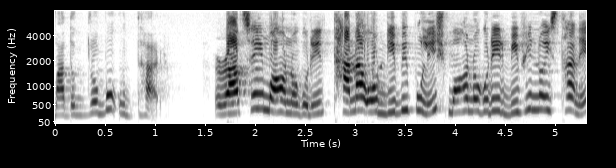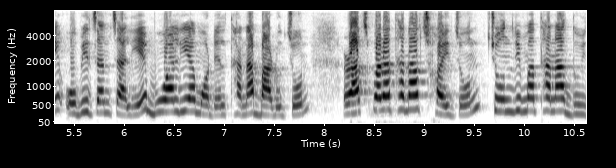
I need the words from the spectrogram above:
মাদকদ্রব্য উদ্ধার। রাজশাহী মহানগরীর থানা ও ডিবি পুলিশ মহানগরীর বিভিন্ন স্থানে অভিযান চালিয়ে বুয়ালিয়া মডেল থানা বারো জন, রাজপাড়া থানা ছয় জন, চন্দ্রিমা থানা দুই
